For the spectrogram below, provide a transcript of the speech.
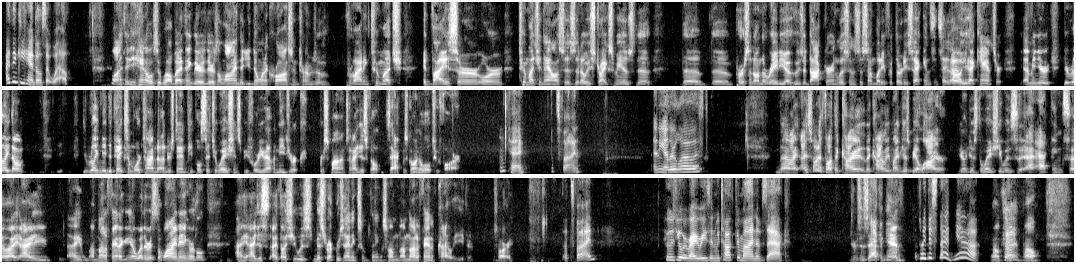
I think he handles it well. Well, I think he handles it well, but I think there's there's a line that you don't want to cross in terms of providing too much advice or or too much analysis. It always strikes me as the the the person on the radio who's a doctor and listens to somebody for 30 seconds and says, "Oh, you got cancer." I mean, you're you really don't you really need to take some more time to understand people's situations before you have a knee jerk response. And I just felt Zach was going a little too far. Okay, that's fine. Any other lows? No, I, I sort of thought that, Ky- that Kylie might just be a liar you know, just the way she was acting. So I, I, I, I'm not a fan of you know whether it's the whining or the. I, I just I thought she was misrepresenting some things. So I'm I'm not a fan of Kylie either. Sorry. That's fine. Who's your right reason? We talked through mine of Zach. Yours is Zach again. That's what I just said. Yeah. Okay. Well,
